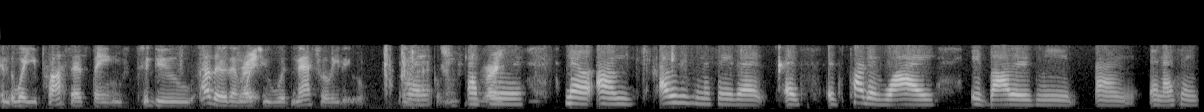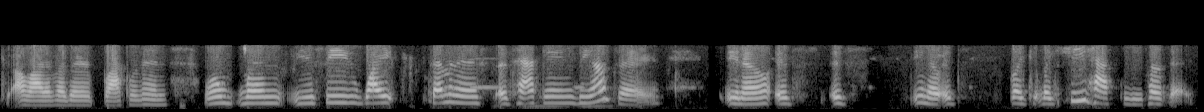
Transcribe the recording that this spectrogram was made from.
in the way you process things to do other than Right. what you would naturally do. Right. Exactly. Absolutely. No, um, I was just gonna say that it's it's part of why it bothers me, um, and I think a lot of other black women when when you see white feminists attacking Beyonce. You know, it's it's you know, it's like like she has to be perfect.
